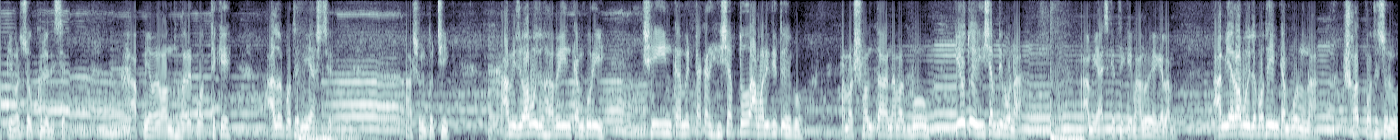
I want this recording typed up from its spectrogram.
আপনি আমার চোখ খুলে দিচ্ছেন। আপনি আমার অন্ধকারের পথ থেকে আলোর পথে নিয়ে আসছেন। আসলে তো ঠিক। আমি যে অবৈধভাবে ইনকাম করি, সেই ইনকামের টাকার হিসাব তো আমারই দিতে হইব। আমার সন্তান, আমার বউ, কেউ তো হিসাব দিব না। আমি আজকে থেকে ভালো হয়ে গেলাম। আমি আর অবৈধ পথে ইনকাম করব না। সৎ পথে চলুম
